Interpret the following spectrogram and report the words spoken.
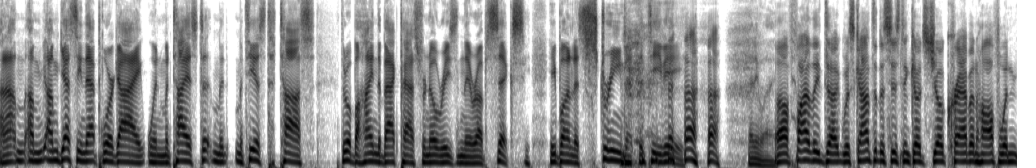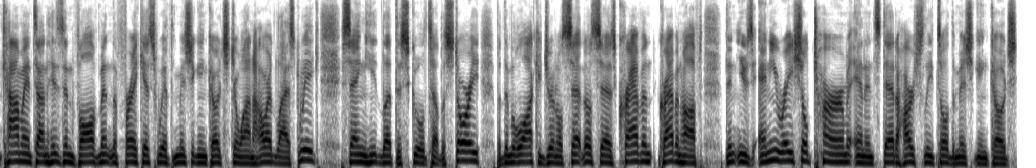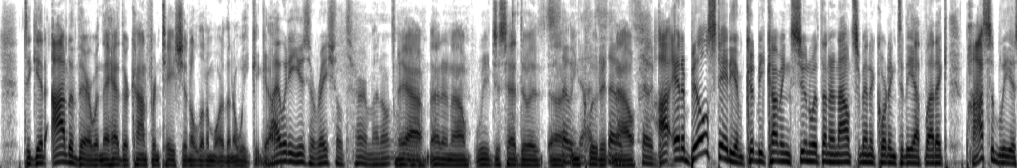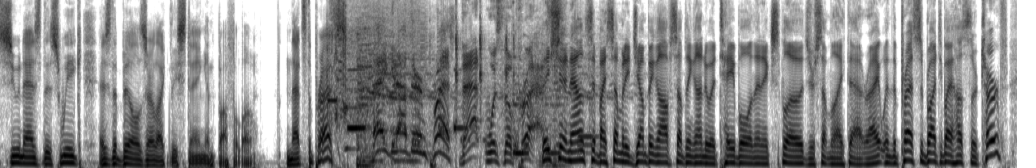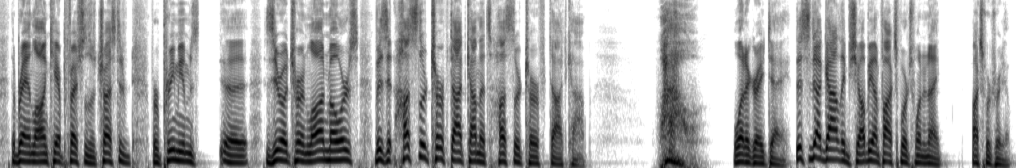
and I'm I'm, I'm guessing that poor guy when Matthias Matthias Tatas threw a behind the back pass for no reason, they were up six. He wanted to scream at the TV. anyway, Uh, finally, Doug, Wisconsin assistant coach Joe Krabbenhoft wouldn't comment on his involvement in the fracas with Michigan coach Juwan Howard last week, saying he'd let the school tell the story. But the Milwaukee Journal Sentinel says Kraben, Krabbenhoft didn't use any racial term and instead harshly told the Michigan coach to get out of there when they had their confrontation a little more than a week ago. why would he use a racial term? I don't. know. Yeah, I don't know. We just had to uh, So include it so- now. so uh, and a Bill Stadium could be coming soon with an announcement, according to The Athletic, possibly as soon as this week, as the Bills are likely staying in Buffalo. And that's the press. Hey, get out there and press. That was the press. They should announce it by somebody jumping off something onto a table and then explodes or something like that, right? When the press is brought to you by Hustler Turf, the brand lawn care professionals are trusted for premium uh, zero turn lawnmowers. Visit hustlerturf.com. That's hustlerturf.com. Wow. What a great day. This is Doug Gottlieb Show. I'll be on Fox Sports 1 tonight. Fox Sports Radio.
